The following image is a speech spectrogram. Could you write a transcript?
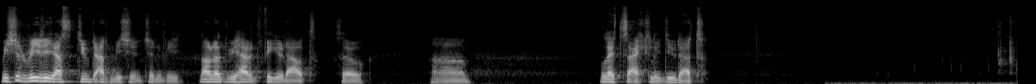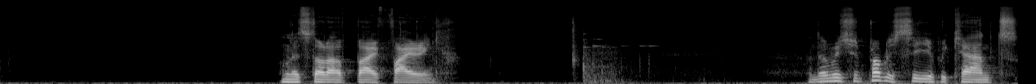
we should really just do that mission, shouldn't we? Now that we have it figured out. So, um, let's actually do that. Let's start off by firing. And then we should probably see if we can't...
